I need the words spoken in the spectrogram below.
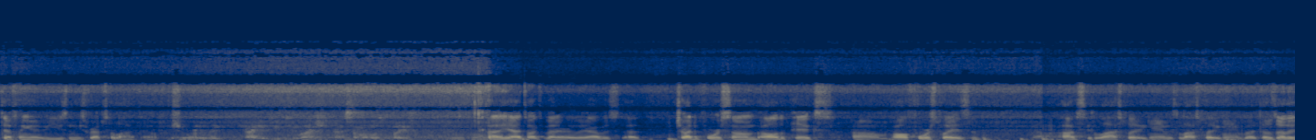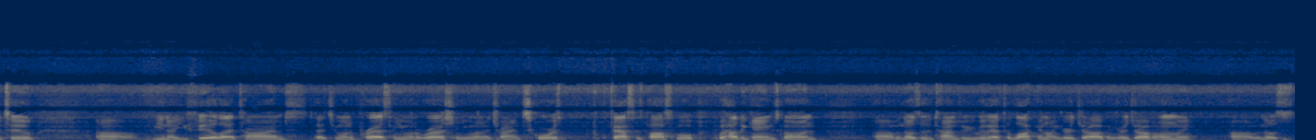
definitely going to be using these reps a lot, though, for sure. Try to do too much on some of those plays. Uh, yeah, I talked about it earlier. I was uh, tried to force some, all the picks, um, all force plays. Obviously, the last play of the game is the last play of the game, but those other two, um, you know, you feel at times that you want to press and you want to rush and you want to try and score as fast as possible with how the game's going. Um, and those are the times where you really have to lock in on your job and your job only. Um, and those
